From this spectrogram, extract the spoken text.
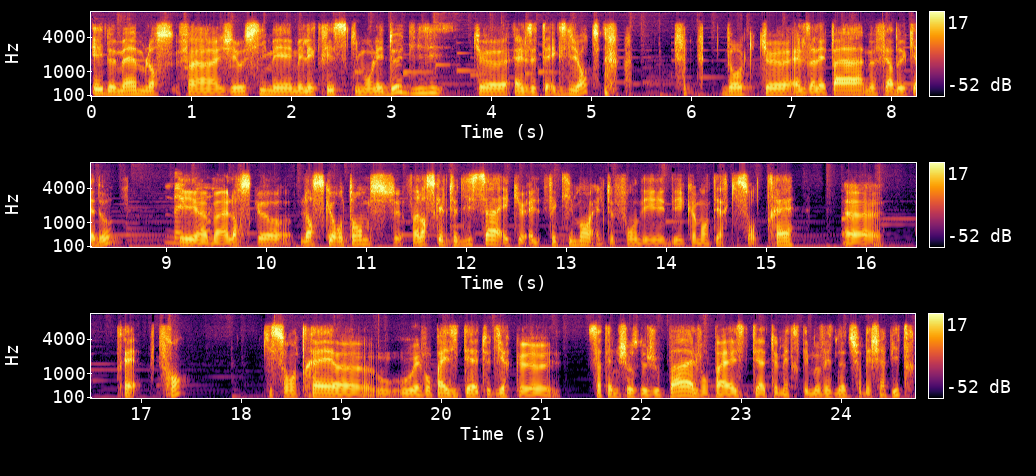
Et de même, enfin, j'ai aussi mes, mes, lectrices qui m'ont les deux dit qu'elles étaient exigeantes, donc euh, elles n'allaient pas me faire de cadeaux. Et euh, bah, lorsque lorsqu'on tombe, enfin lorsqu'elles te disent ça et qu'effectivement elles te font des, des, commentaires qui sont très euh, très francs, qui sont très euh, où, elles vont pas hésiter à te dire que certaines choses ne jouent pas, elles vont pas hésiter à te mettre des mauvaises notes sur des chapitres.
